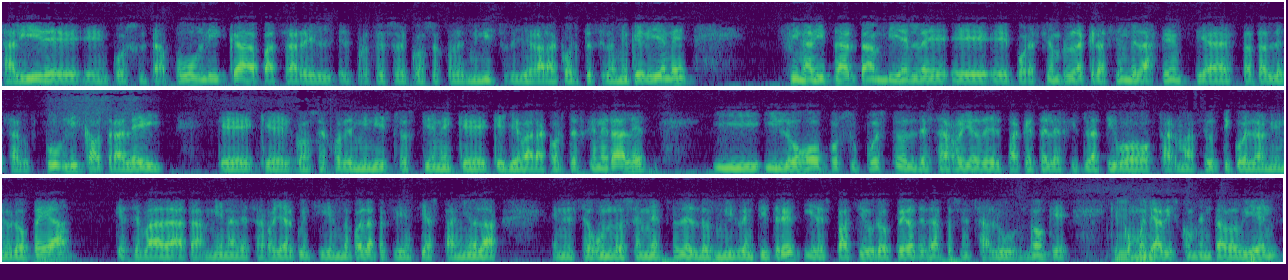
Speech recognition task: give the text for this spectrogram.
salir eh, en consulta pública, pasar el, proceso del Consejo de Ministros y llegar a Cortes el año que viene. Finalizar también, eh, eh, por ejemplo, la creación de la Agencia Estatal de Salud Pública, otra ley que, el Consejo de Ministros tiene que, llevar a Cortes Generales y, luego, por supuesto, el desarrollo del paquete legislativo farmacéutico en la Unión Europea, que se va también a desarrollar coincidiendo con la presidencia española en el segundo semestre del 2023 y el espacio europeo de datos en salud, ¿no? Que, como ya habéis comentado bien,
